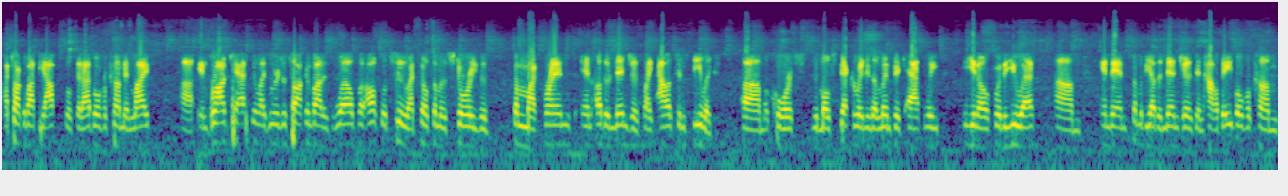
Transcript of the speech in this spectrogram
I talk about the obstacles that I've overcome in life, uh, in broadcasting, like we were just talking about as well, but also, too, I tell some of the stories of some of my friends and other ninjas, like Allyson Felix, um, of course, the most decorated Olympic athlete, you know, for the U.S., um, and then some of the other ninjas and how they've overcome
